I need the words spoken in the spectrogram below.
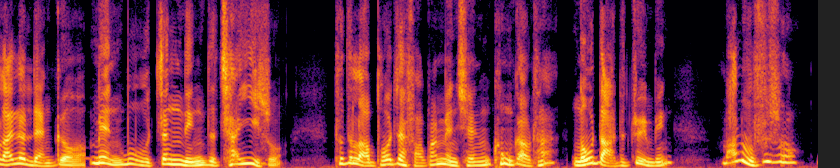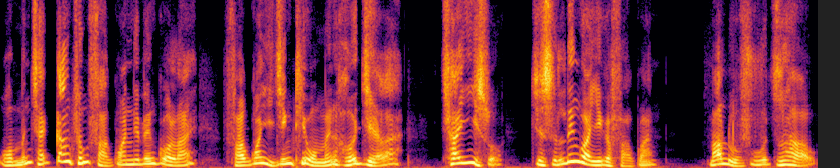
来了两个面目狰狞的差役，说他的老婆在法官面前控告他殴打的罪名。马鲁夫说：“我们才刚从法官那边过来，法官已经替我们和解了。”差役说：“这是另外一个法官。”马鲁夫只好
